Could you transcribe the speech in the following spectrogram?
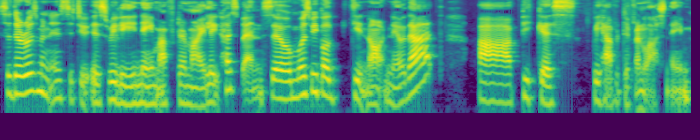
So the Rosenman Institute is really named after my late husband. So most people did not know that uh, because we have a different last name.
